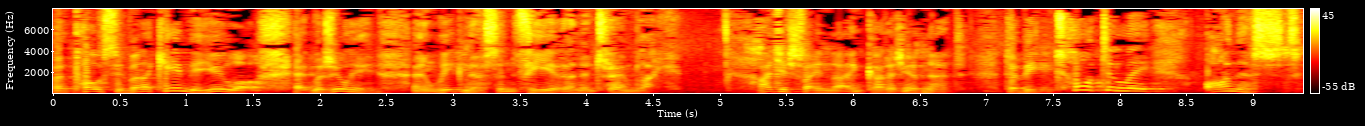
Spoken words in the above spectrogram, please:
when Paul said, When I came to you lot, it was really in weakness and fear and in trembling. I just find that encouraging, isn't it? To be totally honest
